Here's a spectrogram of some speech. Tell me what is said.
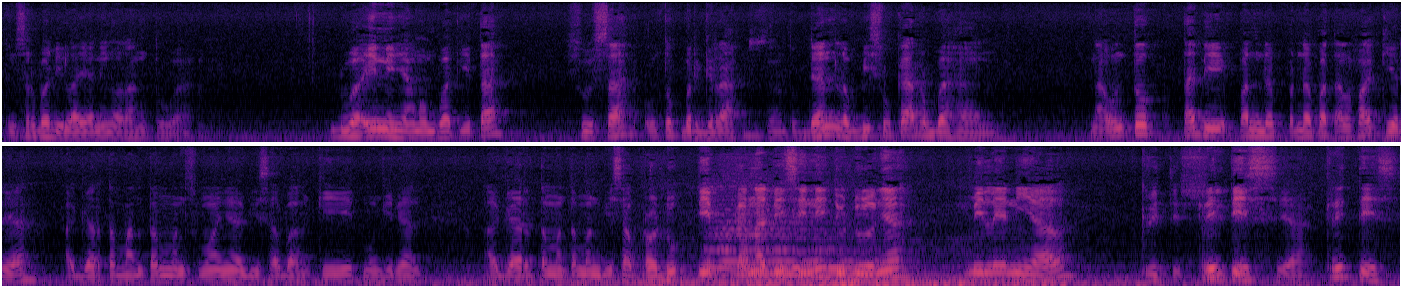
dan serba dilayani orang tua. Dua ini yang membuat kita susah untuk bergerak dan lebih suka rebahan. Nah untuk tadi penda- pendapat Al Fakir ya agar teman-teman semuanya bisa bangkit mungkin kan agar teman-teman bisa produktif karena di sini judulnya milenial kritis. kritis ya kritis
